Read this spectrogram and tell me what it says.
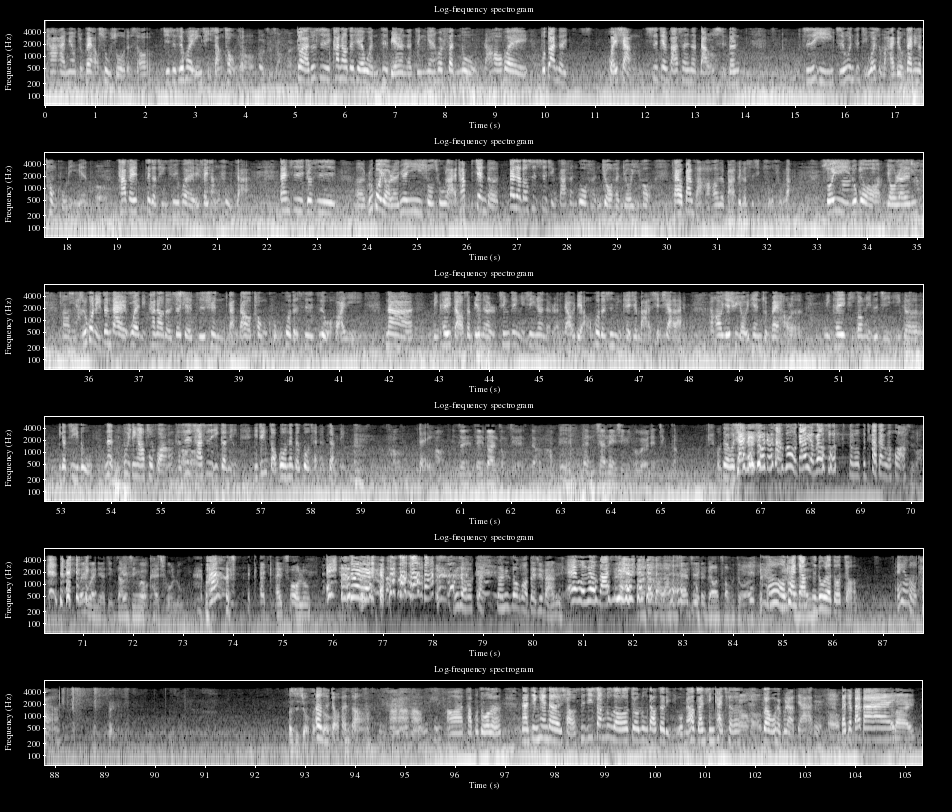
他还没有准备好诉说的时候，其实是会引起伤痛的哦。二次伤害。对啊，就是看到这些文字，别人的经验会愤怒，然后会不断的回想事件发生的当时，跟质疑、质问自己为什么还留在那个痛苦里面。嗯他非这个情绪会非常的复杂，嗯但是就是呃，如果有人愿意说出来，他不见得大家都是事情发生过很久很久以后，才有办法好好的把这个事情说出来。所以，如果有人，嗯，如果你正在为你看到的这些资讯感到痛苦，或者是自我怀疑，那你可以找身边的亲近你信任的人聊一聊，或者是你可以先把它写下来，然后也许有一天准备好了，你可以提供你自己一个一个记录，那不一定要曝光，可是它是一个你已经走过那个过程的证明。好，对，好，这这一段总结的很好。嗯那你现在内心会不会有点紧张？我对我现在内心我就想说，我刚刚有没有说什么不恰当的话？是吗？对。我以为你的紧张是因为我开错路。啊开 开错路。哎对耶 我想说，看张信昭把我带去哪里？哎、我没有发现。好了，我们今天聊得差不多了。哦，我看这样子录了多久？哎、要怎么看啊？对。二十九分钟。二十九分钟，好好好，好啊，差不多了。那今天的小司机上路喽，就录到这里，我们要专心开车，好好不然我回不了家。嗯好大家拜拜，拜拜。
